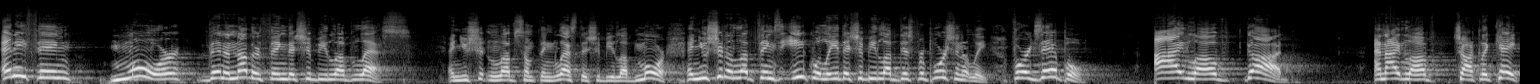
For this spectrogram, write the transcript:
anything more than another thing that should be loved less and you shouldn't love something less that should be loved more. And you shouldn't love things equally that should be loved disproportionately. For example, I love God and I love chocolate cake.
